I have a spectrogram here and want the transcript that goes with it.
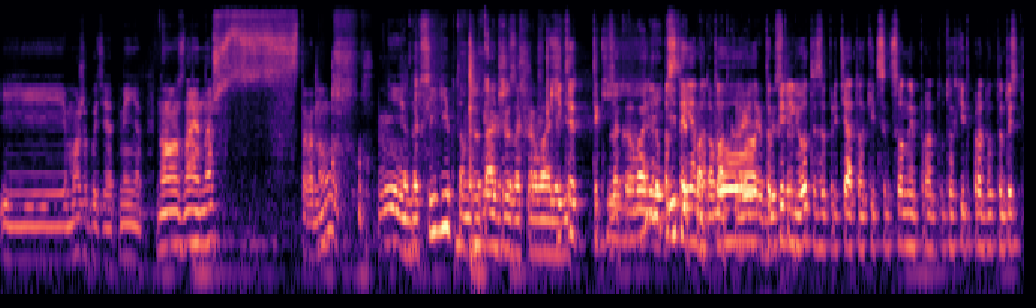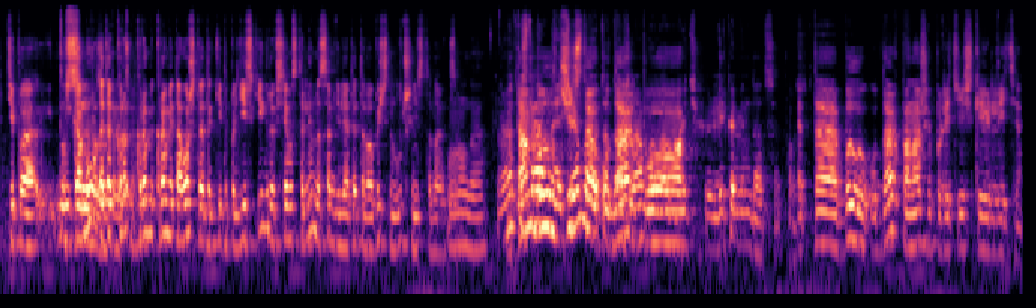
и, может быть, и отменят. Но, зная нашу страну, Не, так с Египтом же также закрывали. Какие-то такие Закрывали игры Египет, постоянно, потом то, открыли то быстро. перелеты запретят, то какие-то санкционные продукты, то какие-то продукты. Ну, То есть, типа, То никому, это кро- кроме, кроме того, что это какие-то политические игры, всем остальным, на самом деле, от этого обычно лучше не становится. Ну да. Ну, это Там был чисто тема, удар по- рекомендация просто. это был удар по нашей политической элите.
